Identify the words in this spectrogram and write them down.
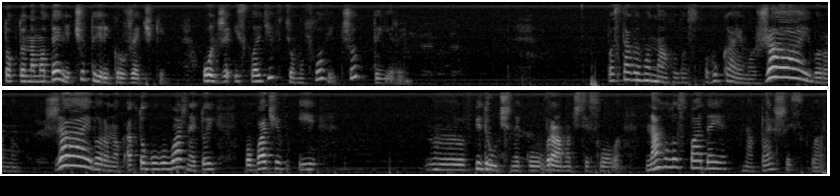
тобто на моделі чотири кружечки. Отже, і складів в цьому слові чотири. Поставимо наголос, гукаємо жайворонок, жайворонок. А хто був уважний, той побачив і в підручнику в рамочці слова. Наголос падає на перший склад.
